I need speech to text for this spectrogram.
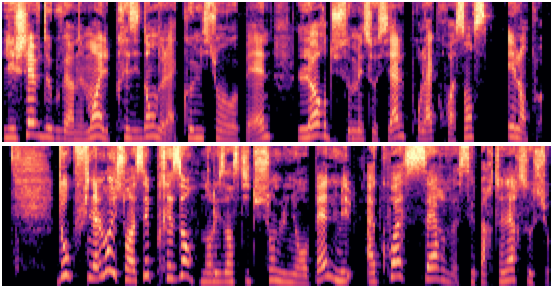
les chefs de gouvernement et le président de la Commission européenne lors du sommet social pour la croissance et l'emploi. Donc finalement, ils sont assez présents dans les institutions de l'Union européenne, mais à quoi servent ces partenaires sociaux?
